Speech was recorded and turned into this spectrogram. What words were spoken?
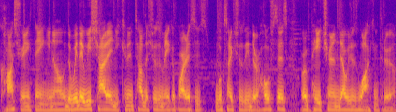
cost you anything you know? The way that we shot it you couldn't tell that she was a makeup artist it looks like she was either a hostess or a patron that was just walking through.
